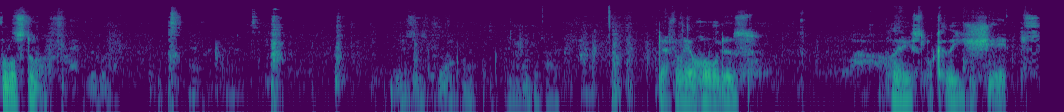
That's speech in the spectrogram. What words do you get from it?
full of stuff. Definitely a hoarder's place. Look at these ships.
